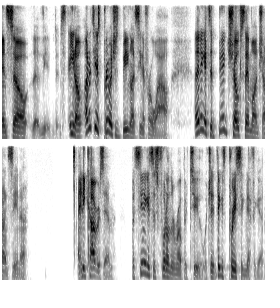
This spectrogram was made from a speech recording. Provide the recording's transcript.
And so the, the you know Undertaker's pretty much just beating on Cena for a while. And then he gets a big choke slam on John Cena and he covers him. But Cena gets his foot on the rope at two, which I think is pretty significant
